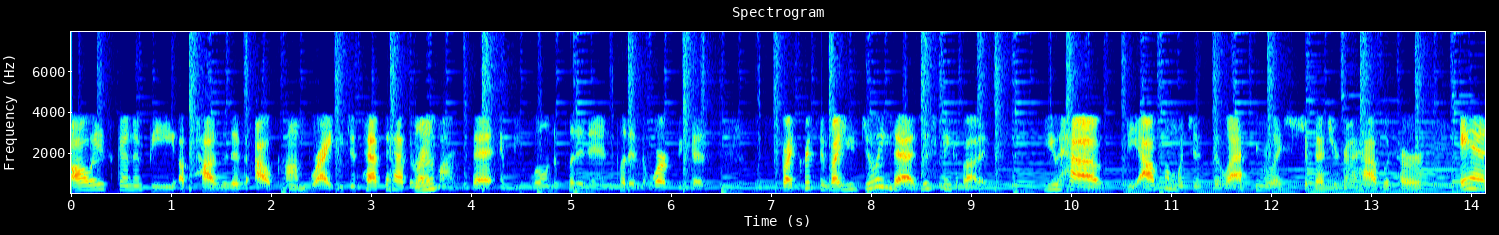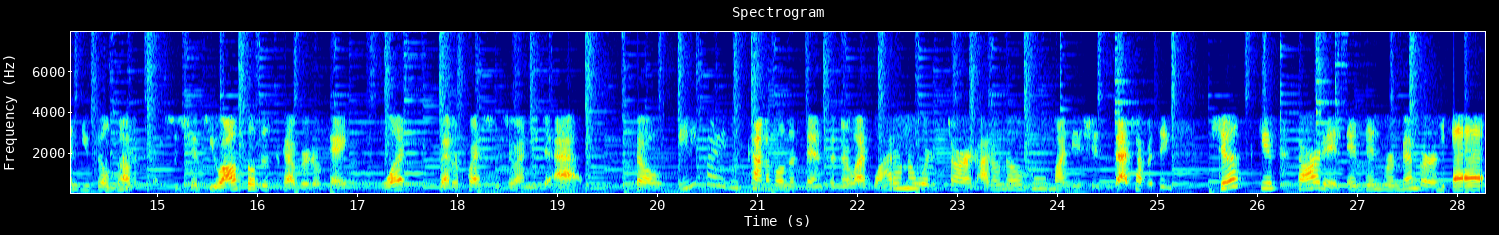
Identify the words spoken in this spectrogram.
always going to be a positive outcome, right? You just have to have the right mindset and be willing to put it in, put in the work. Because by Kristyn, by you doing that, just think about it you have the outcome, which is the lasting relationship that you're going to have with her, and you build Mhm. other relationships. You also discovered, okay, what better questions do I need to ask? So anybody who's kind of on the fence and they're like, well, I don't know where to start. I don't know who my niche is and that type of thing. Just get started, and then remember, yes,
